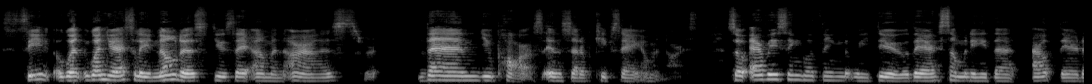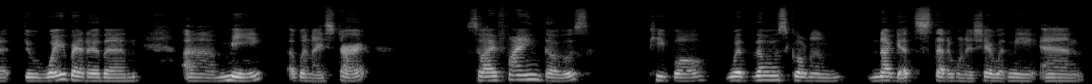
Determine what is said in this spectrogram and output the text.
see, when, when you actually notice you say um and ahs, then you pause instead of keep saying um and ahs. So every single thing that we do, there's somebody that out there that do way better than uh, me when I start. So I find those people with those golden nuggets that I want to share with me and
